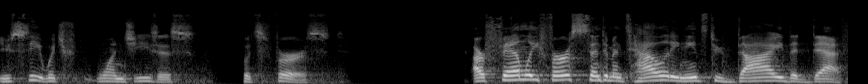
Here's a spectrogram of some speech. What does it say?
you see which one Jesus puts first. Our family first sentimentality needs to die the death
